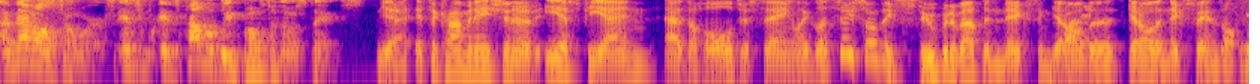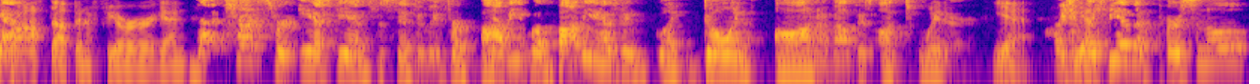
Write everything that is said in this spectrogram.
Uh, That also works. It's it's probably both of those things. Yeah, it's a combination of ESPN as a whole, just saying like, let's say something stupid about the Knicks and get all the get all the Knicks fans all Yeah. frothed up in a furor again. That tracks for ESPN specifically. For Bobby, but Bobby has been like going on about this on Twitter. Yeah. Like, Yeah. like he has a personal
